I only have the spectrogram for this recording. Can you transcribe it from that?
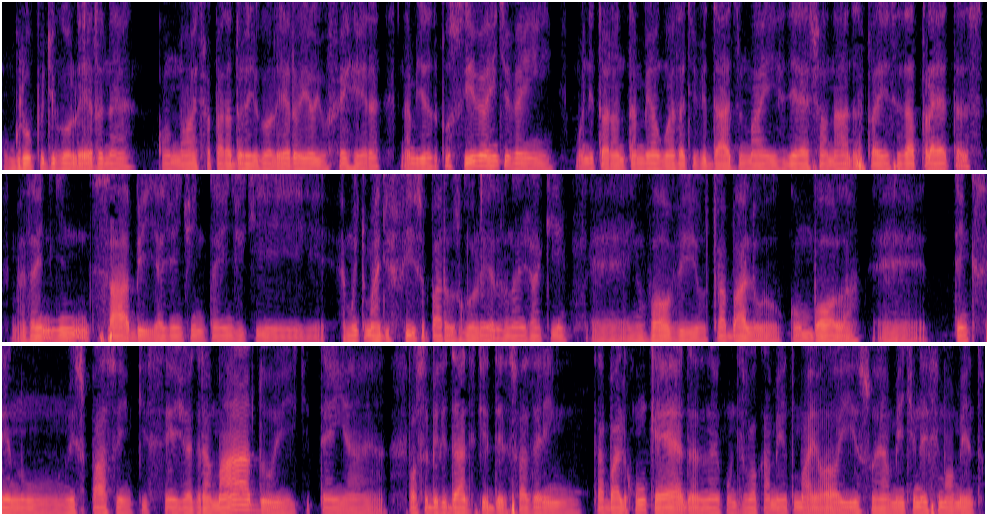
o grupo de goleiros, né, com nós, preparadores de goleiro, eu e o Ferreira. Na medida do possível, a gente vem monitorando também algumas atividades mais direcionadas para esses atletas, mas a gente sabe e a gente entende que é muito mais difícil para os goleiros, né, já que é, envolve o trabalho com bola, é, tem que ser num, num, espaço em que seja gramado e que tenha possibilidades de eles fazerem trabalho com quedas, né, com deslocamento maior, e isso realmente nesse momento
